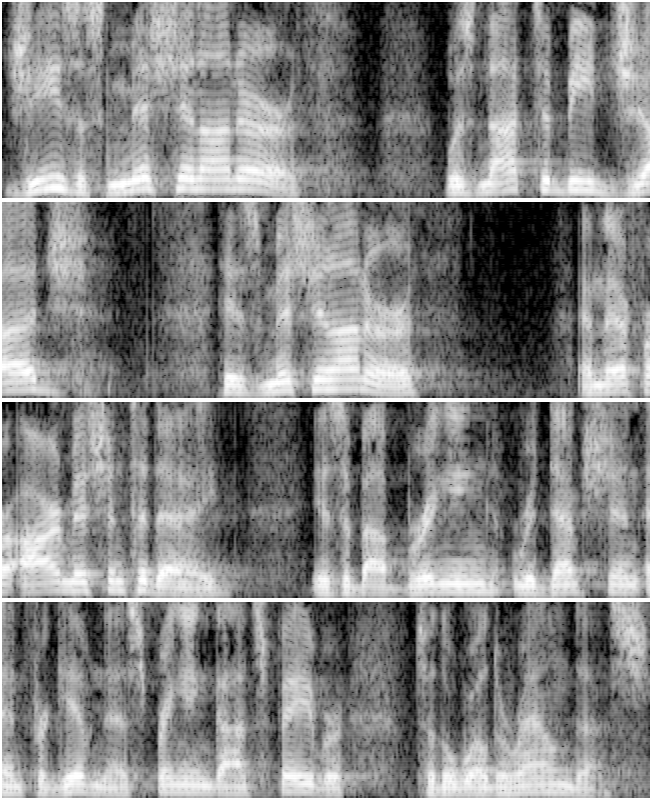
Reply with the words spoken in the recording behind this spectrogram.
Jesus' mission on earth was not to be judge. His mission on earth, and therefore our mission today, is about bringing redemption and forgiveness, bringing God's favor to the world around us.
